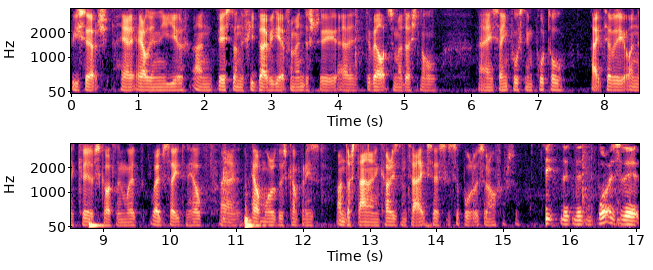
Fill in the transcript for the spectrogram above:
research uh, early in the year and based on the feedback we get from industry, uh, develop some additional uh, signposting portal activity on the Creative Scotland web website to help help more of those companies understand and encourage them to access the support that's on offer. So. The, the, the, what is the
